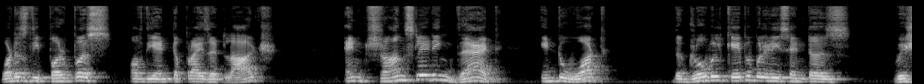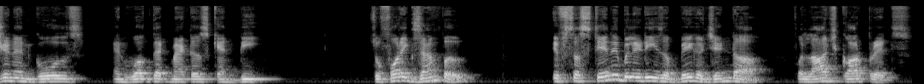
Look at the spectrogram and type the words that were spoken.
what is the purpose of the enterprise at large, and translating that into what the global capability centers vision and goals and work that matters can be. So, for example, if sustainability is a big agenda for large corporates,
